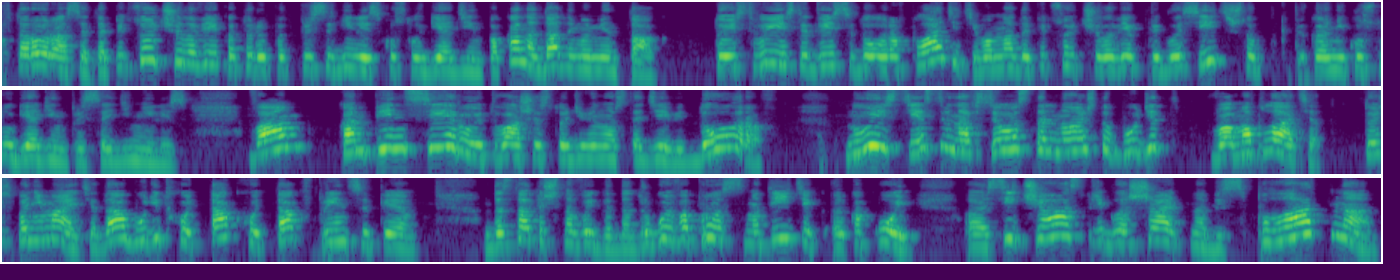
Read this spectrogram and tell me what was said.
второй раз это 500 человек, которые присоединились к услуге 1, пока на данный момент так. То есть вы, если 200 долларов платите, вам надо 500 человек пригласить, чтобы они к услуге 1 присоединились. Вам компенсируют ваши 199 долларов, ну, естественно, все остальное, что будет, вам оплатят. То есть, понимаете, да, будет хоть так, хоть так, в принципе, достаточно выгодно. Другой вопрос, смотрите, э, какой. Э, сейчас приглашать на бесплатно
